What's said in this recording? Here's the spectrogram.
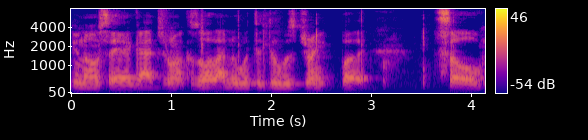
you know what I'm saying, I got drunk because all I knew what to do was drink. But so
